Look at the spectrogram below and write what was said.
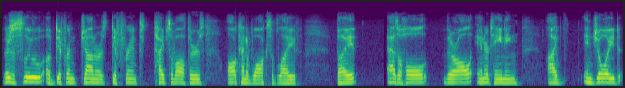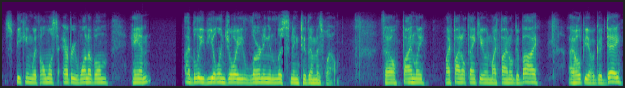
there's a slew of different genres, different types of authors, all kind of walks of life. But as a whole, they're all entertaining. I've enjoyed speaking with almost every one of them, and I believe you'll enjoy learning and listening to them as well. So, finally, my final thank you and my final goodbye. I hope you have a good day.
